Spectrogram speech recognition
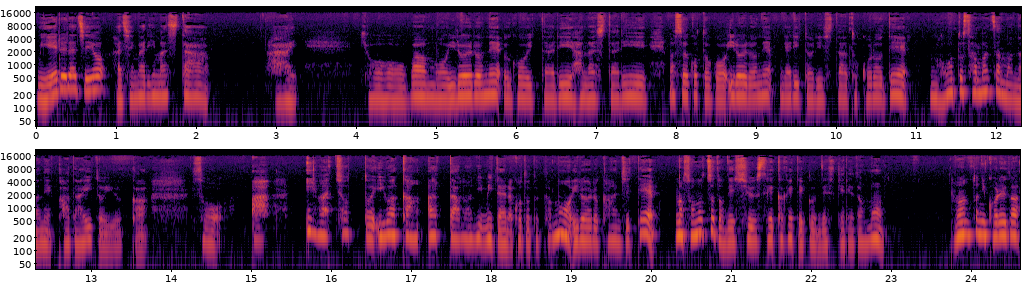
見えるラジオ始まりました。はい。今日はもういろいろね動いたり話したり、まあ、そういうことをいろいろねやり取りしたところでほんとさまざまなね課題というかそうあ今ちょっと違和感あったのにみたいなこととかもいろいろ感じて、まあ、その都度ね修正かけていくんですけれども本当にこれが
